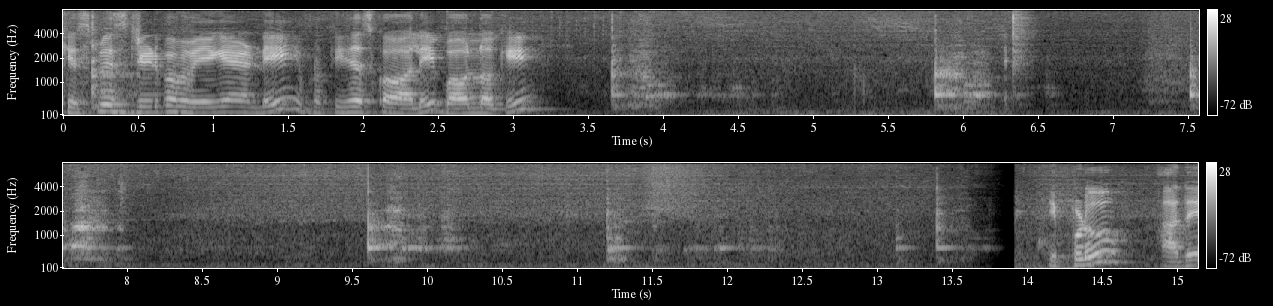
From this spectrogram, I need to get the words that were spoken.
కిస్మిస్ జీడిపప్పు వేగాయండి. ఇప్పుడు తీసేసుకోవాలి బౌల్లోకి. ఇప్పుడు అదే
